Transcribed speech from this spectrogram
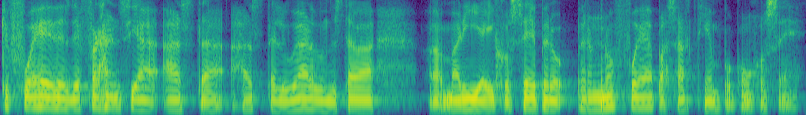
que fue desde Francia hasta, hasta el lugar donde estaba María y José, pero, pero no fue a pasar tiempo con José,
